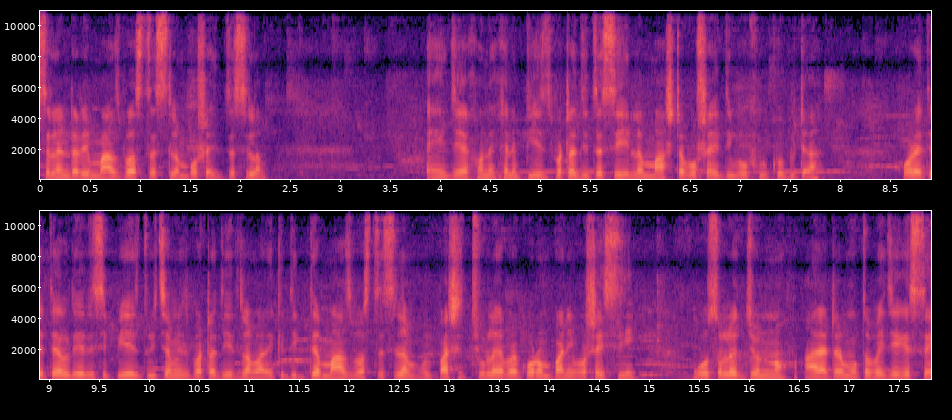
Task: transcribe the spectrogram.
সিলিন্ডারে মাছ ভাজতেছিলাম, বসাই দিতেছিলাম। এই যে এখন এখানে পেঁয়াজ বাটা দিতেছি, এলাম মাছটা বসাই দিব ফুলকপিটা। কড়াইতে তেল দিয়ে দিছি, পেঁয়াজ দুই চামচ বাটা দিয়ে দিলাম, আর একে দিক দিয়ে মাছ ভাজতেছিলাম। ওই পাশের চুলায় আবার গরম পানি বসাইছি গোসলের জন্য, আর এটার মতো বেজে গেছে।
